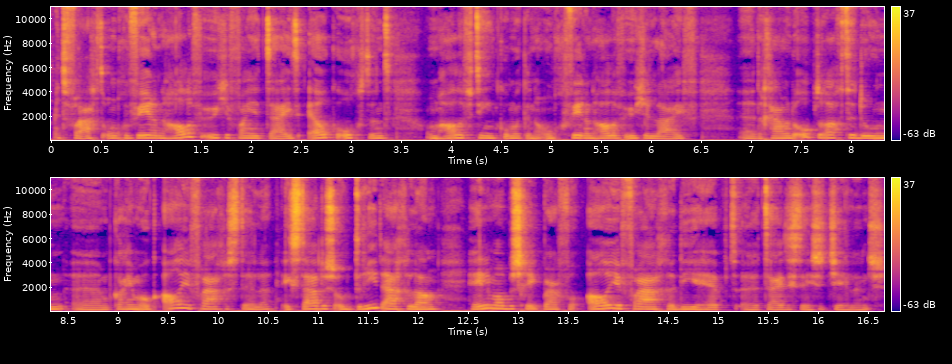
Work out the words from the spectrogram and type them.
het vraagt ongeveer een half uurtje van je tijd. Elke ochtend om half tien kom ik een, ongeveer een half uurtje live. Uh, dan gaan we de opdrachten doen. Um, kan je me ook al je vragen stellen. Ik sta dus ook drie dagen lang helemaal beschikbaar voor al je vragen die je hebt uh, tijdens deze challenge.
